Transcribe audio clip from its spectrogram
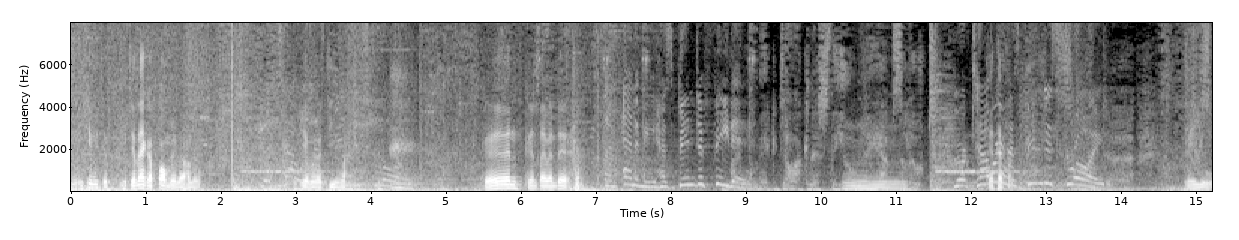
นี่ไอ้ที่มึงจะมึงจะแลกกับป้อมเลยเหรอฮัลโหลไอ้เฮียมันเอาจริงวะ Destroyed. เกินเกินไปวันเดอร์ An enemy has been defeated. Make darkness the อื only ม absolute. Your tower Get him. has been destroyed. ไม่อยู่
